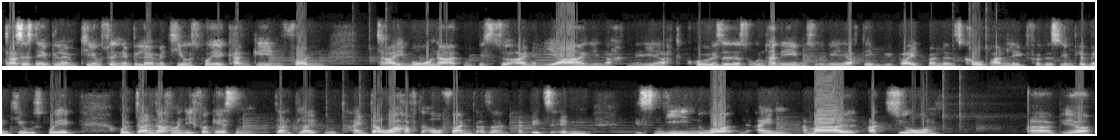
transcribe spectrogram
Das ist eine Implementierung. So ein Implementierungsprojekt kann gehen von drei Monaten bis zu einem Jahr, je nach, je nach Größe des Unternehmens und je nachdem, wie weit man den Scope anlegt für das Implementierungsprojekt. Und dann darf man nicht vergessen, dann bleibt ein dauerhafter Aufwand. Also ein BCM ist nie nur eine Einmalaktion. Äh, wir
